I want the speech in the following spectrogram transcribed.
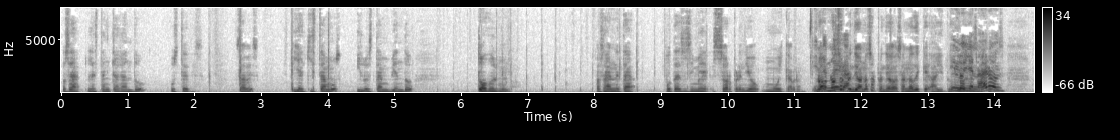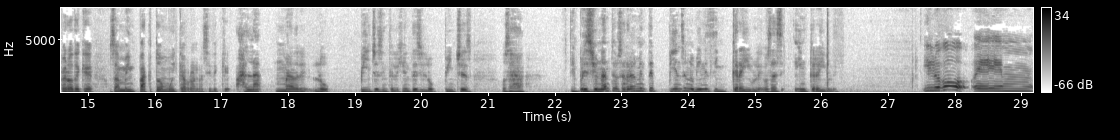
o sea, la están cagando ustedes, ¿sabes? Y aquí estamos y lo están viendo todo el mundo. O sea, neta, puta, eso sí me sorprendió muy cabrón. No, no pega. sorprendió, no sorprendió, o sea, no de que, ay, Y lo llenaron. mujeres, pero de que, o sea, me impactó muy cabrón, así de que, a la madre, lo pinches inteligentes y lo pinches, o sea, impresionante, o sea, realmente piénsenlo bien, es increíble, o sea, es increíble. Y luego, em,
